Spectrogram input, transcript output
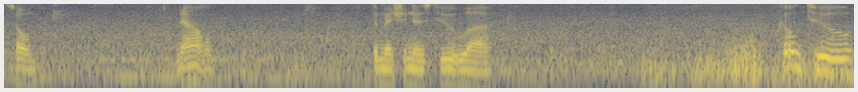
So now the mission is to uh, go to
